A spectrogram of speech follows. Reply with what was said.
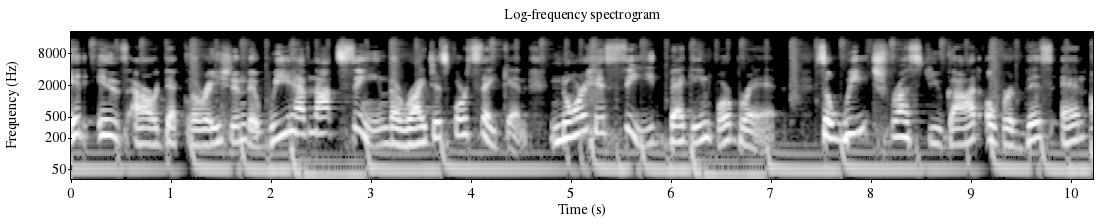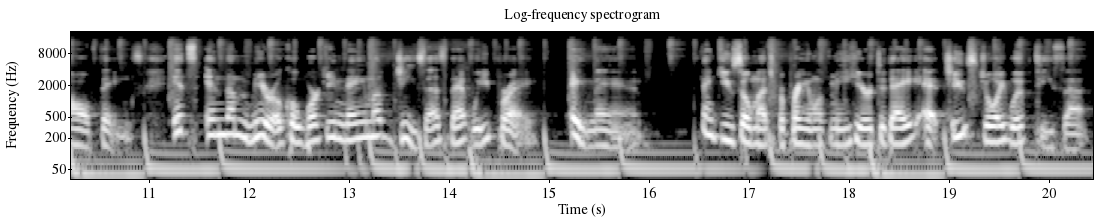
It is our declaration that we have not seen the righteous forsaken, nor his seed begging for bread. So we trust you, God, over this and all things. It's in the miracle working name of Jesus that we pray. Amen. Thank you so much for praying with me here today at Choose Joy with Tisa.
